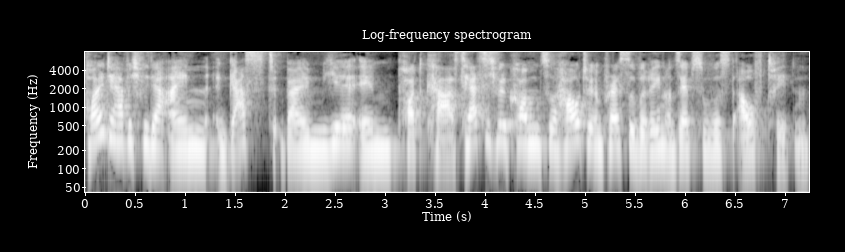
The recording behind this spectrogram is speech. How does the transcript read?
Heute habe ich wieder einen Gast bei mir im Podcast. Herzlich willkommen zu How to Impress souverän und selbstbewusst auftreten.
